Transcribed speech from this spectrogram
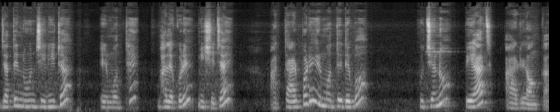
যাতে নুন, চিনিটা এর মধ্যে ভালো করে মিশে যায়। আর তারপরে এর মধ্যে দেব কুচনো পেঁয়াজ আর লঙ্কা।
